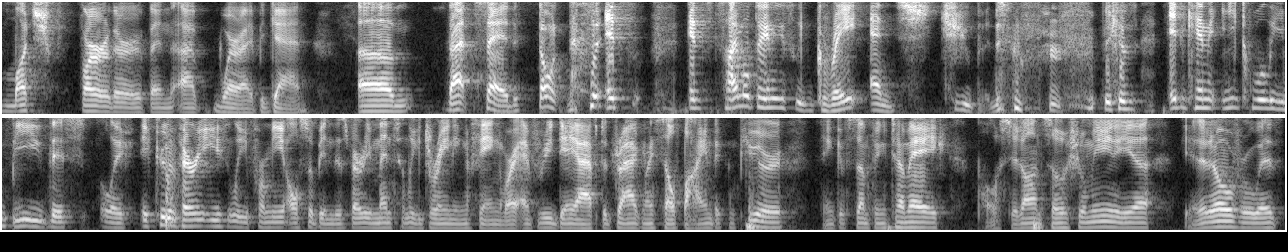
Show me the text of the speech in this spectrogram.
much further than uh, where I began. Um, that said, don't. It's it's simultaneously great and stupid because it can equally be this like it could have very easily for me also been this very mentally draining thing where every day I have to drag myself behind the computer, think of something to make, post it on social media, get it over with.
